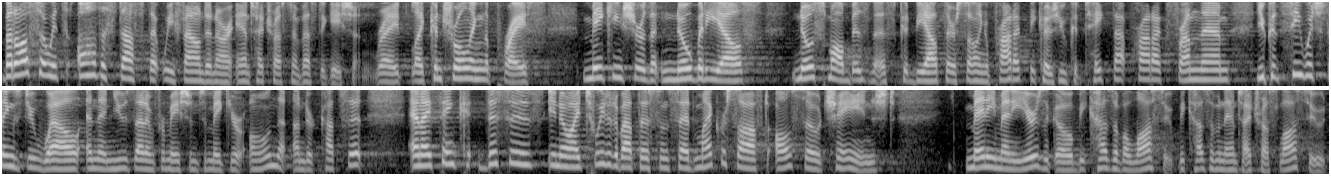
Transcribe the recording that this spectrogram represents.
But also, it's all the stuff that we found in our antitrust investigation, right? Like controlling the price, making sure that nobody else no small business could be out there selling a product because you could take that product from them. You could see which things do well and then use that information to make your own that undercuts it. And I think this is, you know, I tweeted about this and said Microsoft also changed many, many years ago because of a lawsuit, because of an antitrust lawsuit.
